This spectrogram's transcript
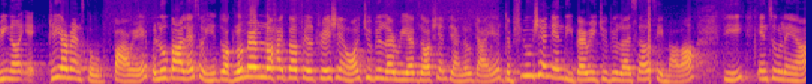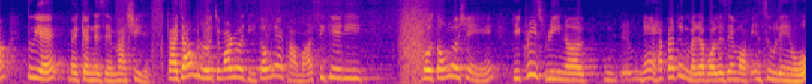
renal clearance ကိုပါတယ်ဘယ်လိုပါလဲဆိုရင်သူက glomerular hyperfiltration ရော tubular reabsorption ပြန်လုပ်တာရယ် diffusion in the peritubular cells တွေမှာပါဒီ insulin ကသူ့ရဲ့ mechanism မှာရှိတယ်ဒါကြောင့်မလို့ကျမတို့ဒီသုံးတဲ့အခါမှာ CKD ကိုသုံးလို့ရှိရင် decrease renal နဲ့ hepatic metabolism of insulin ကို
